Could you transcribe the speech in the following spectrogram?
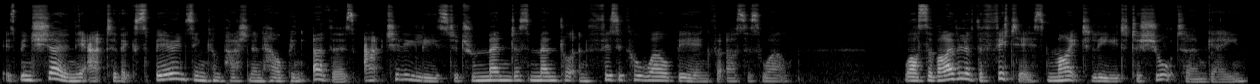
It's been shown the act of experiencing compassion and helping others actually leads to tremendous mental and physical well being for us as well. While survival of the fittest might lead to short term gain,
